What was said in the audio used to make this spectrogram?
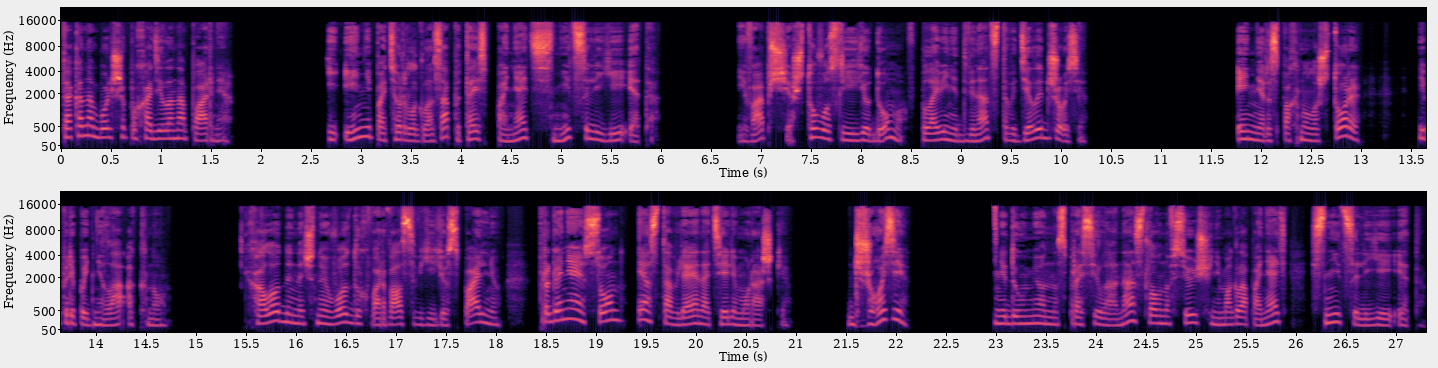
Так она больше походила на парня. И Энни потерла глаза, пытаясь понять, снится ли ей это. И вообще, что возле ее дома в половине двенадцатого делает Джози? Энни распахнула шторы и приподняла окно. Холодный ночной воздух ворвался в ее спальню, прогоняя сон и оставляя на теле мурашки. «Джози?» — недоуменно спросила она, словно все еще не могла понять, снится ли ей это.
